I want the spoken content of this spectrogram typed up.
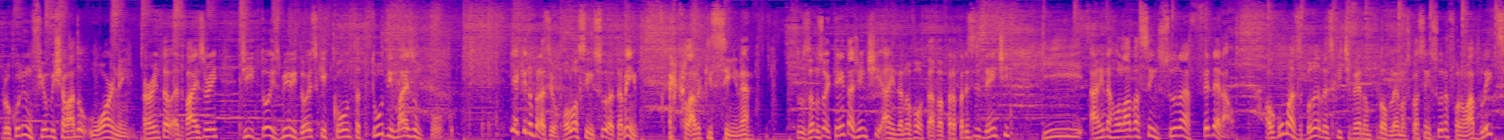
procure um filme chamado Warning Parental Advisory de 2002 que conta tudo e mais um pouco. E aqui no Brasil, rolou censura também? É claro que sim, né? Nos anos 80 a gente ainda não voltava para presidente e ainda rolava censura federal. Algumas bandas que tiveram problemas com a censura foram a Blitz,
